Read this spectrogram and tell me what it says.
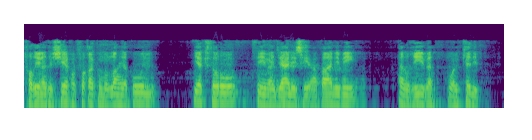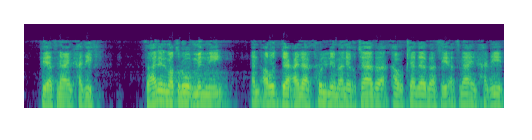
فضيلة الشيخ وفقكم الله يقول يكثر في مجالس أقارب الغيبة والكذب في أثناء الحديث فهل المطلوب مني أن أرد على كل من اغتاب أو كذب في أثناء الحديث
